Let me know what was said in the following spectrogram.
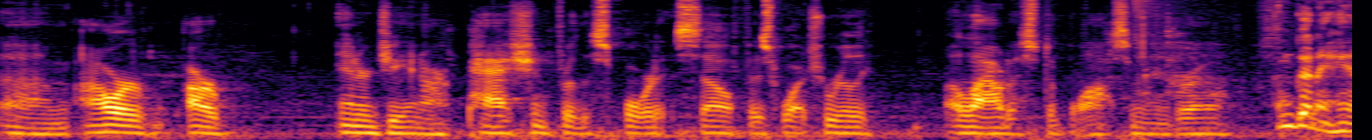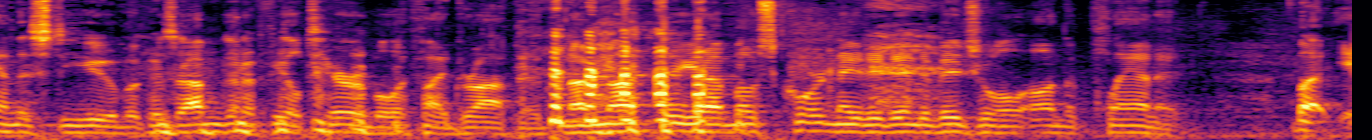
um, our, our energy and our passion for the sport itself is what's really allowed us to blossom and grow. I'm going to hand this to you because I'm going to feel terrible if I drop it. And I'm not the uh, most coordinated individual on the planet. But it,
